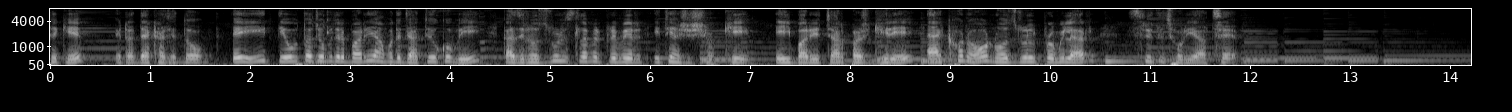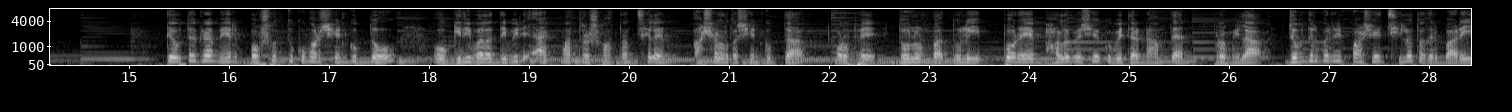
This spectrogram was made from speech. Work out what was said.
থেকে এটা দেখা যেত। এই তেওতা জমিদার বাড়ি আমাদের জাতীয় কবি কাজী নজরুল ইসলামের প্রেমের ইতিহাসের সাক্ষী। এই বাড়ির চারপাশ ঘিরে এখনও নজরুল প্রমিলার স্মৃতি ছড়িয়ে আছে। তেওতা গ্রামের বসন্ত কুমার সেনগুপ্ত ও গিরিবালা দেবীর একমাত্র সন্তান ছিলেন আশালতা সেনগুপ্তা ওরফে দোলন বা দুলি। পরে ভালোবেসে কবিতার নাম দেন প্রমিলা। জমিদার বাড়ির পাশেই ছিল তাদের বাড়ি।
